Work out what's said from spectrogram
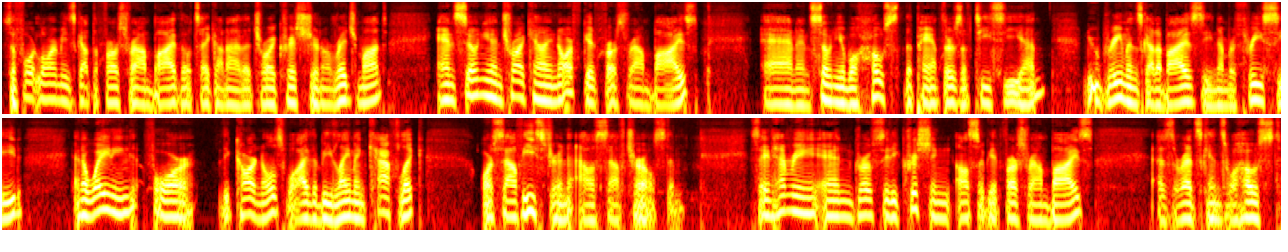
So Fort Loramie's got the first round bye. They'll take on either Troy Christian or Ridgemont. Ansonia and Tri County North get first round buys. And Ansonia will host the Panthers of TCM. New Bremen's got a buy as the number three seed. And awaiting for the Cardinals will either be Lehman Catholic or Southeastern out of South Charleston. St. Henry and Grove City Christian also get first round buys as the Redskins will host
